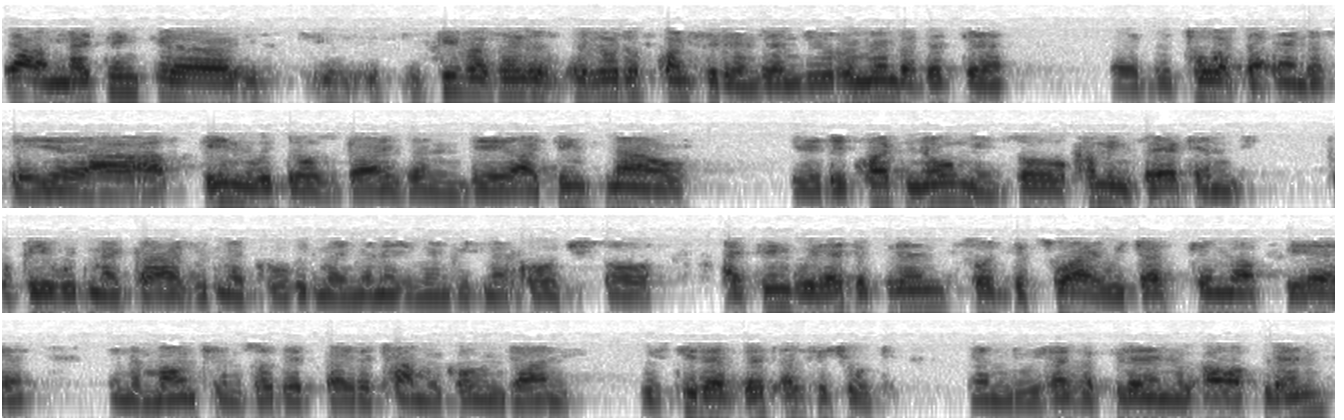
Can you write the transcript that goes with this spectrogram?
Yeah, I, mean, I think uh, it, it, it gives us a, a, lot of confidence, and you remember that. Uh, uh, the, towards the end of the year, I, I've been with those guys and they, I think now they, they quite know me. So coming back and to be with my guys, with my crew, with my management, with my coach. So I think we had a plan. So that's why we just came up here in the mountains so that by the time we're coming down, we still have that altitude and we have a plan. Our plan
